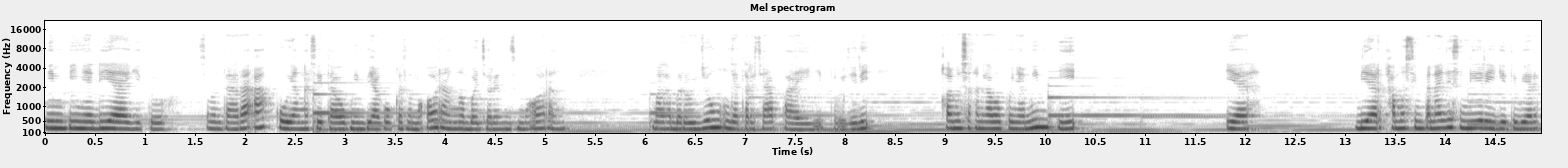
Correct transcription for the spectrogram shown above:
mimpinya dia gitu. Sementara aku yang ngasih tahu mimpi aku ke semua orang ngebocorin semua orang malah berujung nggak tercapai gitu. Jadi kalau misalkan kamu punya mimpi ya biar kamu simpan aja sendiri gitu biar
